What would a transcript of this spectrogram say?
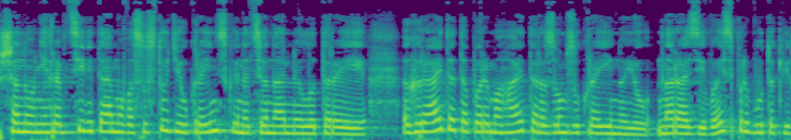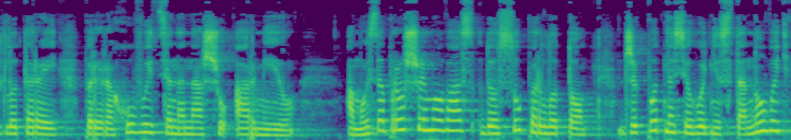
Шановні гравці, вітаємо вас у студії Української національної лотереї. Грайте та перемагайте разом з Україною. Наразі весь прибуток від лотерей перераховується на нашу армію. А ми запрошуємо вас до Суперлото. Джекпот на сьогодні становить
